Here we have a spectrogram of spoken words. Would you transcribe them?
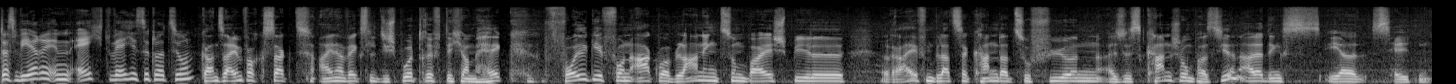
Das wäre in echt welche Situation? Ganz einfach gesagt, einer wechselt die Spur, trifft dich am Heck. Folge von Aquaplaning zum Beispiel, Reifenplatzer kann dazu führen. Also es kann schon passieren, allerdings eher selten.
